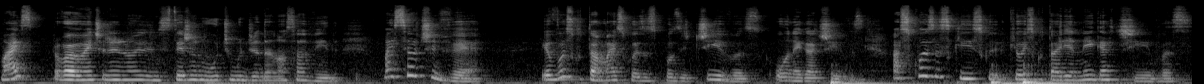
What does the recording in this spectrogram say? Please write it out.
Mas provavelmente a gente não esteja no último dia da nossa vida. Mas se eu tiver, eu vou escutar mais coisas positivas ou negativas? As coisas que, que eu escutaria negativas,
